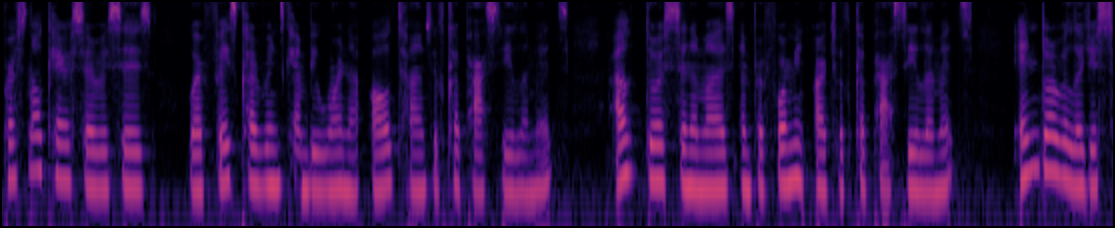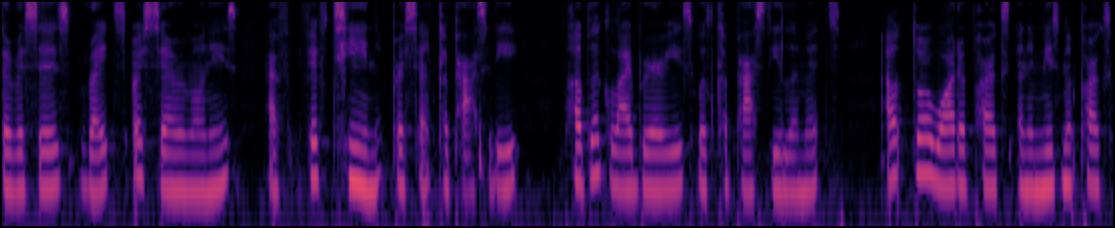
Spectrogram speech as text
personal care services where face coverings can be worn at all times with capacity limits, outdoor cinemas and performing arts with capacity limits, indoor religious services, rites, or ceremonies at 15% capacity, public libraries with capacity limits, outdoor water parks and amusement parks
